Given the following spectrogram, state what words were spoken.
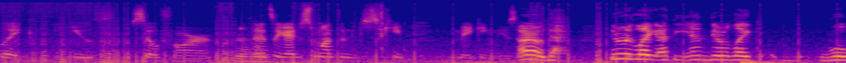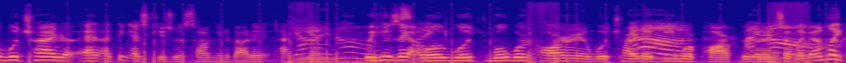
like youth so far. And it's like I just want them to just keep making music. Know, They were like at the end. They were like, we'll we'll try to. I I think S.Coups was talking about it at Yeah, the I end. know, Where he was like, like- we'll, we'll we'll work harder and we'll try to be more popular and stuff like. I'm like,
